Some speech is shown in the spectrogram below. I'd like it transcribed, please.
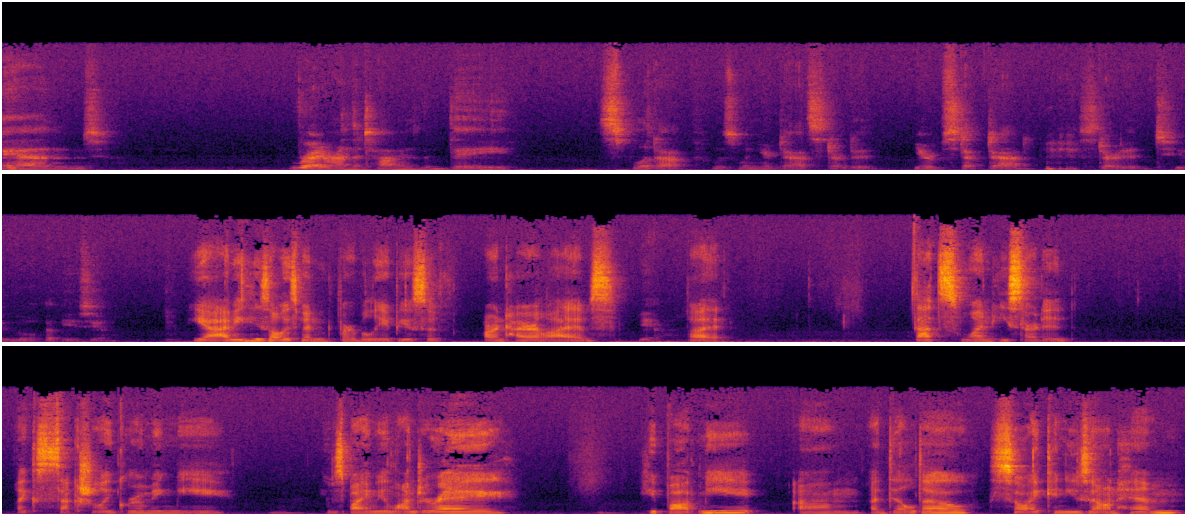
And right around the time that they split up was when your dad started, your stepdad started to abuse you. Yeah, I mean, he's always been verbally abusive our entire lives. Yeah. But that's when he started like sexually grooming me. He was buying me lingerie. He bought me um, a dildo so I can use it on him.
